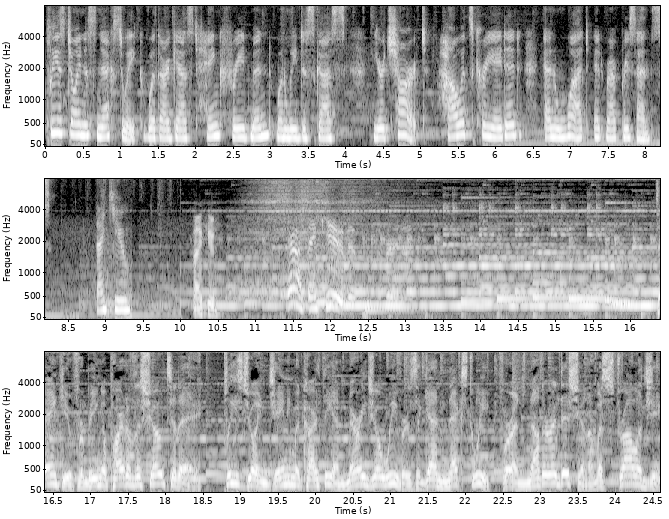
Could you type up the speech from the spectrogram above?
Please join us next week with our guest Hank Friedman when we discuss your chart, how it's created, and what it represents. Thank you. Thank you. Yeah, thank you. This was very nice. Thank you for being a part of the show today. Please join Janie McCarthy and Mary Jo Weavers again next week for another edition of Astrology,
